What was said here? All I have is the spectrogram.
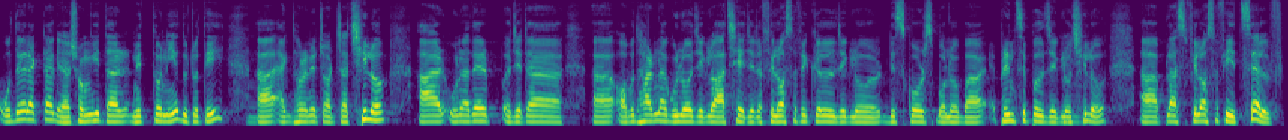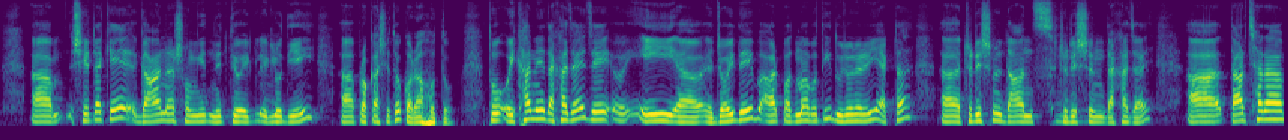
ওদের একটা সংগীত আর নৃত্য নিয়ে দুটোতেই এক ধরনের চর্চা ছিল। আর ওনাদের যেটা অবধারণাগুলো যেগুলো আছে যেটা ফিলসফিক্যাল যেগুলো ডিসকোর্স বলো বা প্রিন্সিপাল যেগুলো ছিল প্লাস ফিলসফি ইটসেলফ সেটাকে গান আর সংগীত নৃত্য এগুলো- দিয়েই প্রকাশিত করা হতো। তো ওইখানে দেখা যায় যে এই জয়দেব আর পদ্মাবতী দুজনেরই একটা ট্রেডিশনাল ডান্স ট্রেডিশন দেখা যায়। তাছাড়া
